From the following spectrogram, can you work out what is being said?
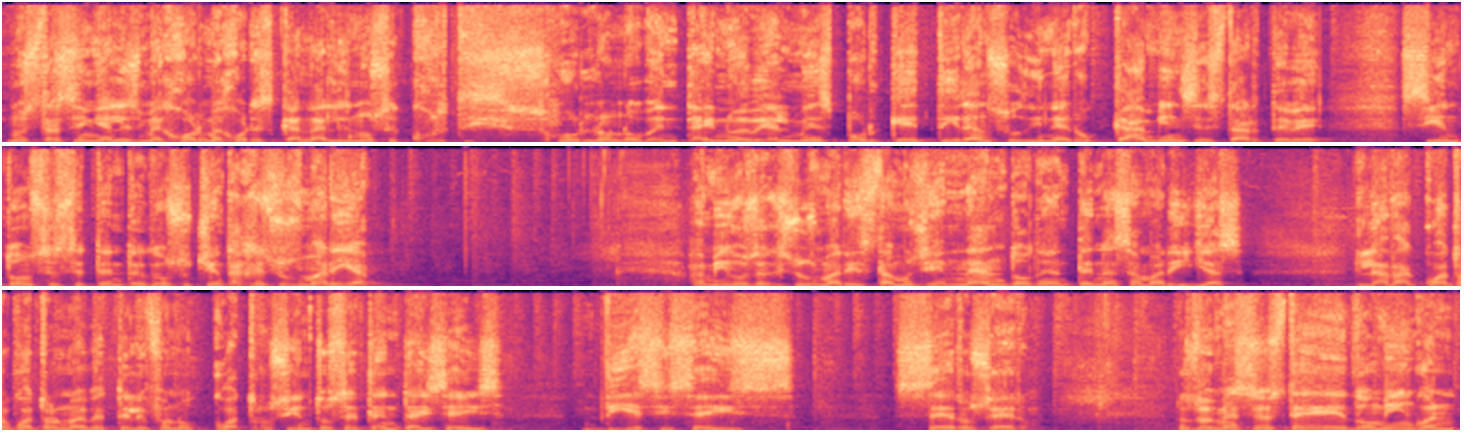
Nuestra señal es mejor, mejores canales, no se corte, solo 99 al mes. ¿Por qué tiran su dinero? Cámbiense Star TV 111 7280. Jesús María. Amigos de Jesús María, estamos llenando de antenas amarillas. Lada 449, teléfono 476 1600. Nos vemos este domingo en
